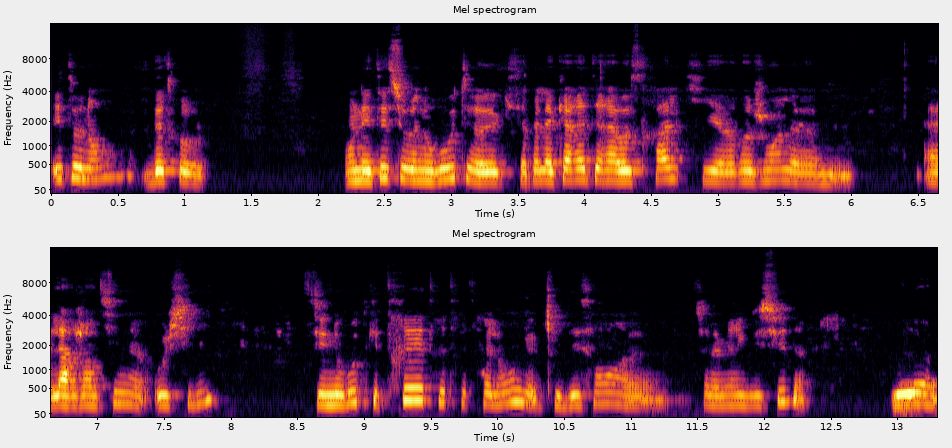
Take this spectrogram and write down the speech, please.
étonnant d'être heureux. On était sur une route qui s'appelle la Carretera Austral qui rejoint l'Argentine au Chili c'est une route qui est très très très très longue, qui descend euh, sur l'Amérique du Sud. Et, euh,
